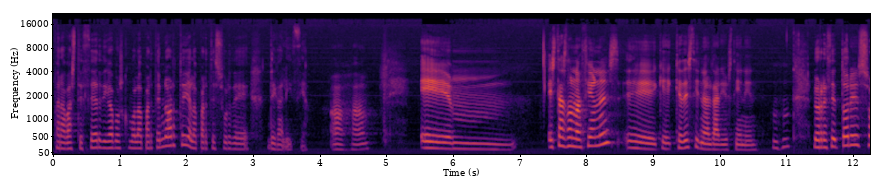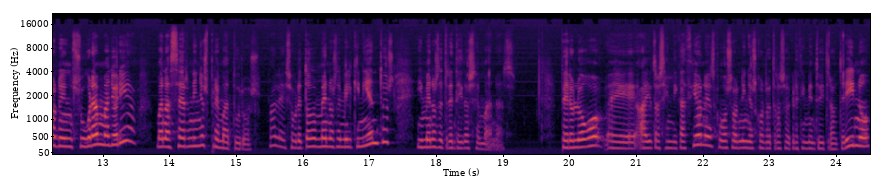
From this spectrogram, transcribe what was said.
para abastecer, digamos, como la parte norte y a la parte sur de, de Galicia. Ajá. Em, estas donaciones, eh, ¿qué, destinatarios tienen? Los receptores son en su gran mayoría van a ser niños prematuros, ¿vale? sobre todo menos de 1.500 y menos de 32 semanas. Pero luego eh, hay otras indicaciones, como son niños con retraso de crecimiento intrauterino,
